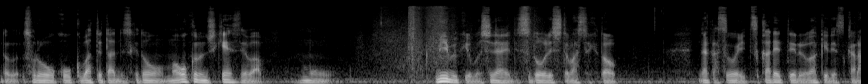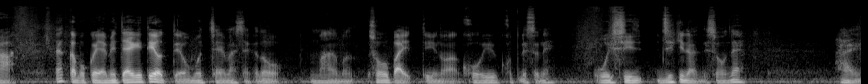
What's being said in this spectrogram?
だからそれをこう配ってたんですけど、まあ、多くの受験生はもう見向きもしないで素通りしてましたけどなんかすごい疲れてるわけですからなんか僕はやめてあげてよって思っちゃいましたけどまあ商売っていうのはこういうことですよね。美味しい時期なんでしょうね。はい。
